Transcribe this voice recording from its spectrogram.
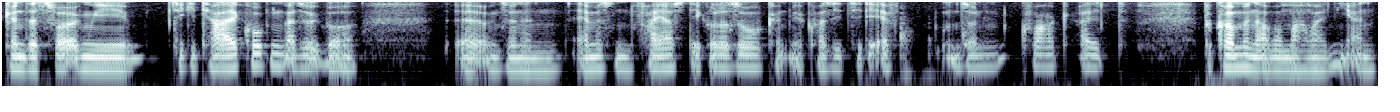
können das zwar irgendwie digital gucken, also über äh, irgendeinen Amazon Fire Stick oder so, könnten wir quasi CDF und so einen Quark halt bekommen, aber machen wir halt nie an.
